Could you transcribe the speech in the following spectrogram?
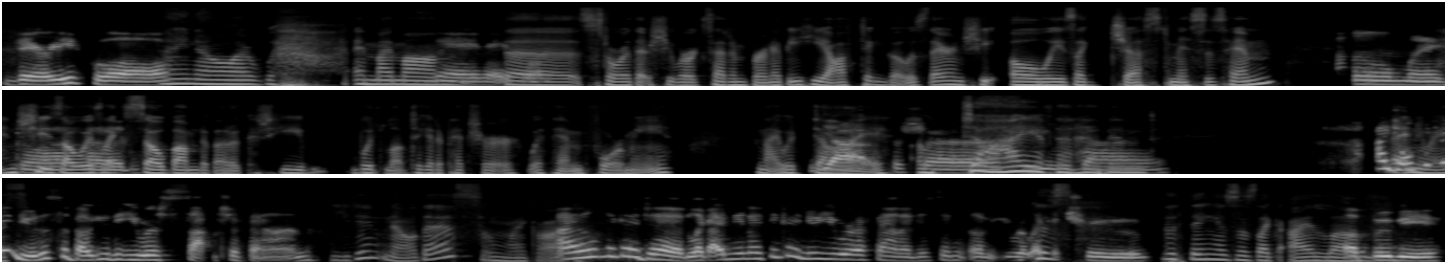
very cool. I know. I and my mom, Very, very cool. the store that she works at in Burnaby, he often goes there and she always like just misses him. Oh my god. And she's always like so bummed about it because she would love to get a picture with him for me. And I would Yeah, die. for I would sure. die if You that would happened. I don't think I knew this about you that you were such a fan. you didn't know this? Oh my god. I don't think I did. Like, I mean, I think I knew you were a fan. I just didn't know that you were like a true the thing is, is like I love a booby.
